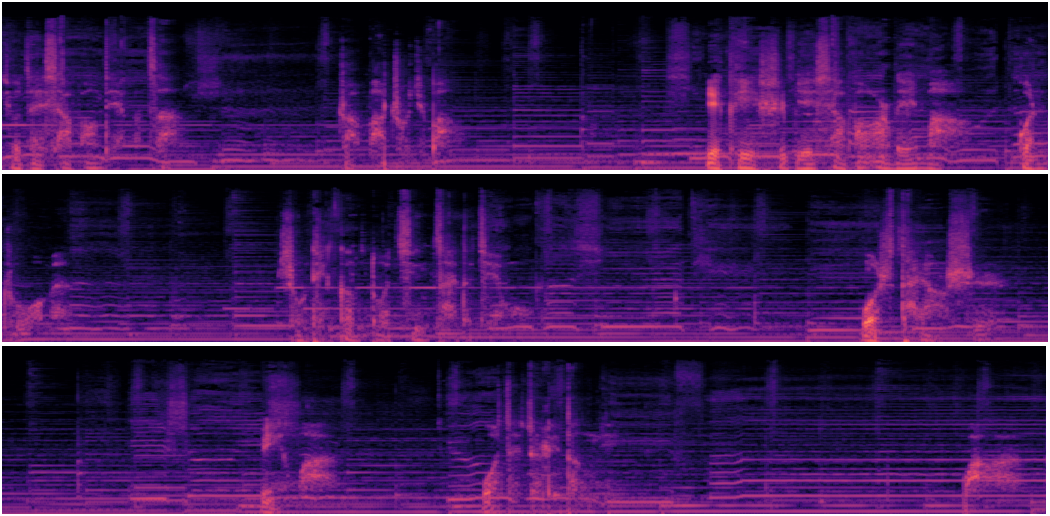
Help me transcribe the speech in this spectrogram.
就在下方点个赞，转发出去吧。也可以识别下方二维码关注我们，收听更多精彩的节目。我是太阳石，明晚我在这里等你，晚安。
